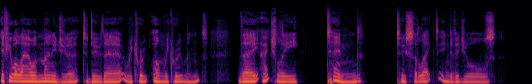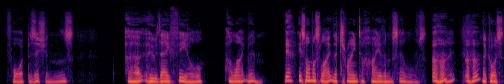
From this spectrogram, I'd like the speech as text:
If you allow a manager to do their recruit own recruitment, they actually tend to select individuals for positions uh, who they feel are like them. Yeah. It's almost like they're trying to hire themselves, Uh huh. right? Uh huh. And of course,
